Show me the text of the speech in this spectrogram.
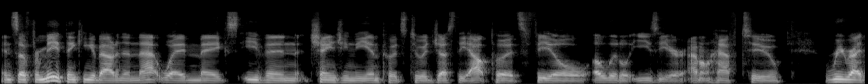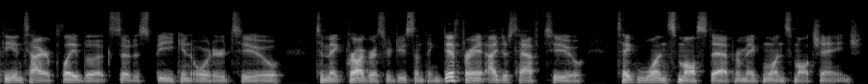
And so for me, thinking about it in that way makes even changing the inputs to adjust the outputs feel a little easier. I don't have to rewrite the entire playbook, so to speak, in order to to make progress or do something different. I just have to take one small step or make one small change.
